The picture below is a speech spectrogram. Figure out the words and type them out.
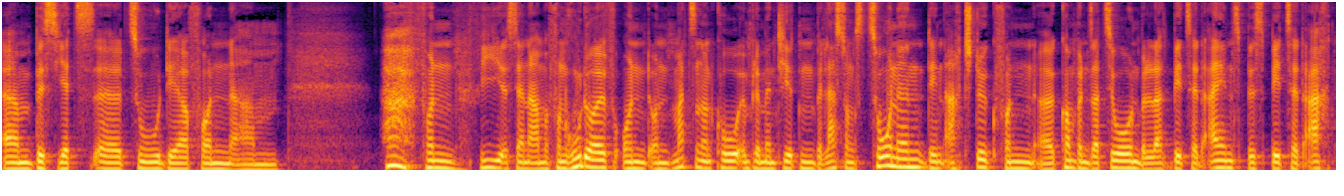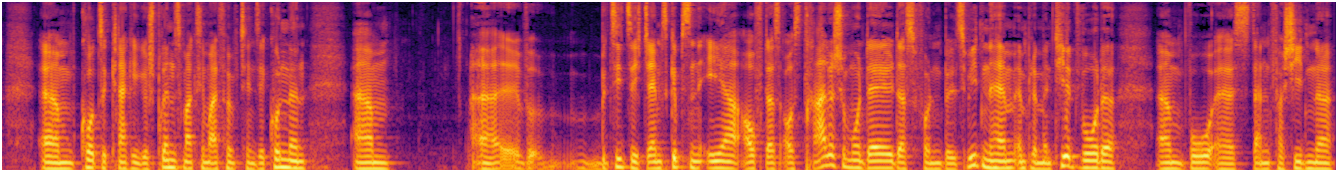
ähm, bis jetzt äh, zu der von ähm, von, wie ist der Name, von Rudolf und, und Matzen und Co. implementierten Belastungszonen, den acht Stück von äh, Kompensation BZ1 bis BZ8, ähm, kurze, knackige Sprints, maximal 15 Sekunden. Ähm, äh, bezieht sich James Gibson eher auf das australische Modell, das von Bill Sweetenham implementiert wurde, ähm, wo es dann verschiedene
